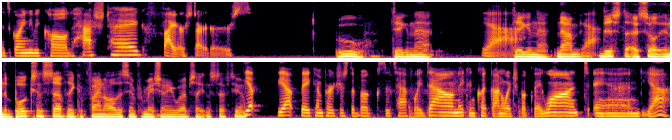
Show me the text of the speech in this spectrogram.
it's going to be called hashtag firestarters Ooh, digging that. yeah Digging that. Now, I'm- Yeah. this so in the books and stuff, they can find all this information on your website and stuff too. Yep, yep. They can purchase the books. It's halfway down. They can click on which book they want. And yeah,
